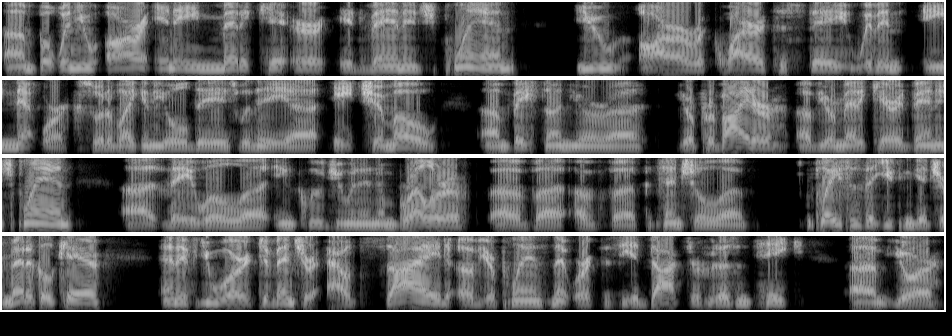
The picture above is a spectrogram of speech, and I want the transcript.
Um, but when you are in a Medicare Advantage plan, you are required to stay within a network, sort of like in the old days with a uh, HMO, um, based on your uh, your provider of your Medicare Advantage plan uh, they will uh, include you in an umbrella of of, of potential uh, places that you can get your medical care. And if you were to venture outside of your plan's network to see a doctor who doesn't take um, your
